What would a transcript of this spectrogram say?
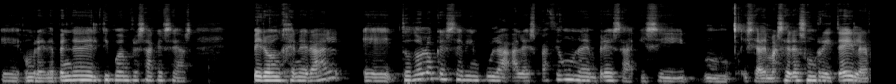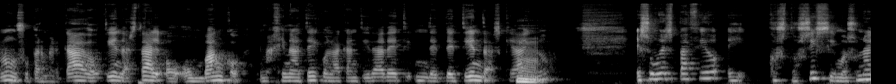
eh, hombre, depende del tipo de empresa que seas, pero en general, eh, todo lo que se vincula al espacio en una empresa y si, mm, si, además eres un retailer, ¿no? un supermercado, tiendas, tal, o, un banco, imagínate con la cantidad de, tiendas que hay, mm. ¿no? Es un espacio eh, costosísimo, es una,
